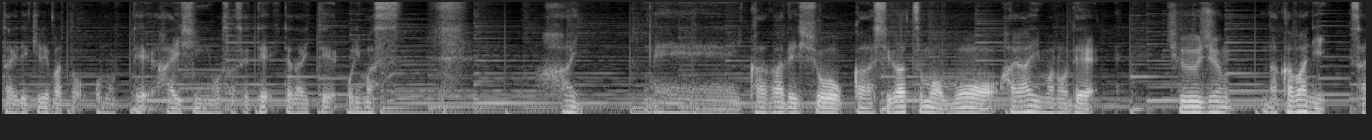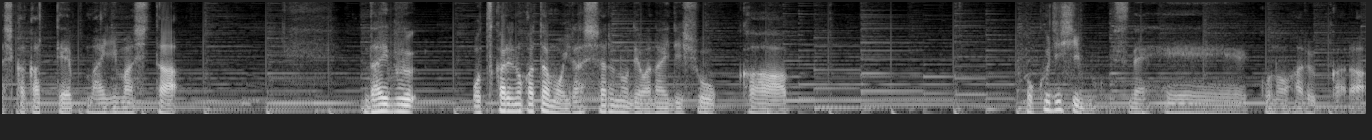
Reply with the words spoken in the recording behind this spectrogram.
伝えできればと思って配信をさせていただいております。はい。えー、いかがでしょうか？4月ももう早いもので、中旬半ばに差し掛かってまいりました。だいぶお疲れの方もいらっしゃるのではないでしょうか。僕自身もですね、えー、この春から、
